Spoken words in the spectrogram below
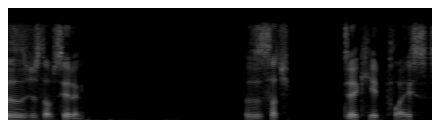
This is just upsetting. This is such a dickhead place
